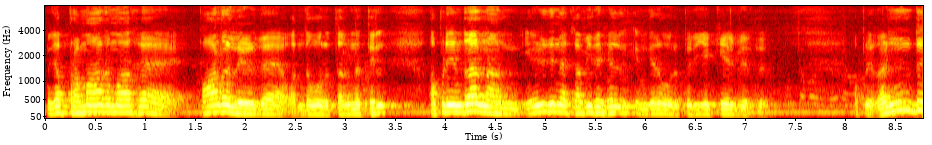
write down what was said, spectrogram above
மிக பிரமாதமாக பாடல் எழுத வந்த ஒரு தருணத்தில் அப்படி என்றால் நான் எழுதின கவிதைகள் என்கிற ஒரு பெரிய கேள்வி இருந்தது. அப்படி ரெண்டு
